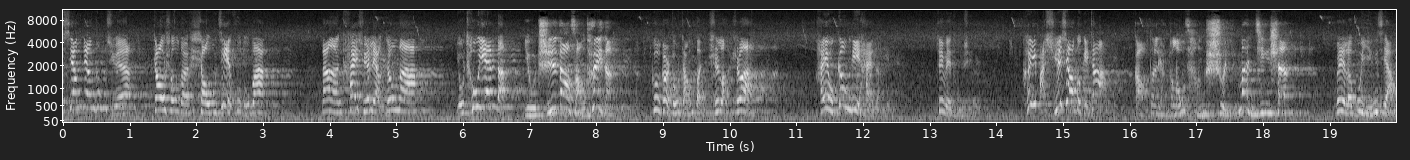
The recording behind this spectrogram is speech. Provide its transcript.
湘江中学招收的首届复读班。但，开学两周呢，有抽烟的，有迟到早退的，个个都长本事了，是吧？还有更厉害的，这位同学可以把学校都给炸了，搞得两个楼层水漫金山。为了不影响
